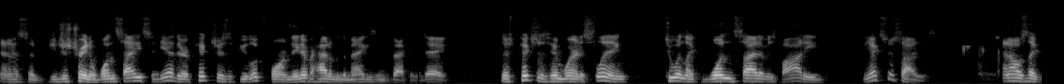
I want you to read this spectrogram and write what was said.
And I said, You just train on one side? He said, Yeah, there are pictures. If you look for him, they never had him in the magazines back in the day. There's pictures of him wearing a sling, doing like one side of his body, the exercises. And I was like,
